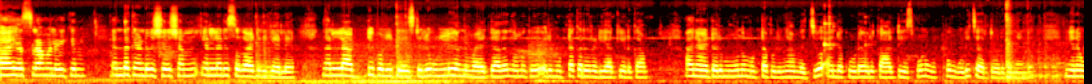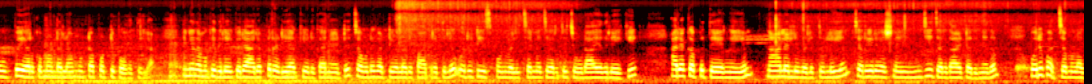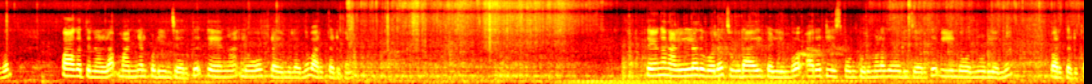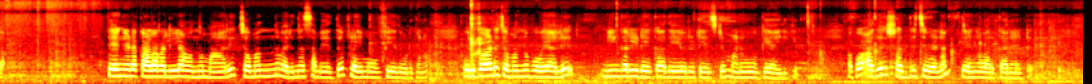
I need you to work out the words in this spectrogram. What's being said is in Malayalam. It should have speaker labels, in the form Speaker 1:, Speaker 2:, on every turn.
Speaker 1: ഹായ് അസ്സാം വലൈക്കും എന്തൊക്കെയുണ്ട് വിശേഷം? എല്ലാവരും സുഖമായിട്ടിരിക്കുകയല്ലേ നല്ല അടിപൊളി ടേസ്റ്റിൽ ഉള്ളിയൊന്നും വഴറ്റാതെ നമുക്ക് ഒരു മുട്ടക്കറി റെഡിയാക്കി എടുക്കാം. അതിനായിട്ടൊരു മൂന്ന് മുട്ട പുഴുങ്ങാൻ വെച്ചു. അതിന്റെ കൂടെ ഒരു കാൽ ടീസ്പൂൺ ഉപ്പും കൂടി ചേർത്ത് കൊടുക്കുന്നുണ്ട്. ഇങ്ങനെ ഉപ്പ് ചേർക്കുമ്പോൾ ഉണ്ടല്ലോ മുട്ട പൊട്ടിപ്പോകത്തില്ല ഇനി നമുക്കിതിലേക്ക് ഒരു അരപ്പ് റെഡിയാക്കി എടുക്കാനായിട്ട് ചുവട് കട്ടിയുള്ള ഒരു പാത്രത്തിൽ ഒരു ടീസ്പൂൺ വെളിച്ചെണ്ണ ചേർത്ത് ചൂടായതിലേക്ക് അര കപ്പ് തേങ്ങയും നാലല്ല് വെളുത്തുള്ളിയും ചെറിയൊരു കഷ്ണം ഇഞ്ചി ചെറുതായിട്ടരിഞ്ഞതും ഒരു പച്ചമുളകും പാകത്തിനുള്ള മഞ്ഞൾപ്പൊടിയും ചേർത്ത് തേങ്ങ ലോ ഫ്ലെയിമിലൊന്ന് വറുത്തെടുക്കണം. തേങ്ങ നല്ലതുപോലെ ചൂടായി കഴിയുമ്പോൾ അര ടീസ്പൂൺ കുരുമുളക് പൊടി ചേർത്ത് വീണ്ടും ഒന്നുകൂടി ഒന്ന് വറുത്തെടുക്കാം. തേങ്ങയുടെ കളറെല്ലാം ഒന്ന് മാറി ചുമന്ന് വരുന്ന സമയത്ത് ഫ്ലെയിം ഓഫ് ചെയ്ത് കൊടുക്കണം. ഒരുപാട് ചുമന്ന് പോയാൽ മീൻകറിയുടെയൊക്കെ അതേ ഒരു ടേസ്റ്റും മണവും ഒക്കെ ആയിരിക്കും. അപ്പോൾ അത് ശ്രദ്ധിച്ച് വേണം തേങ്ങ വറുക്കാനായിട്ട്.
